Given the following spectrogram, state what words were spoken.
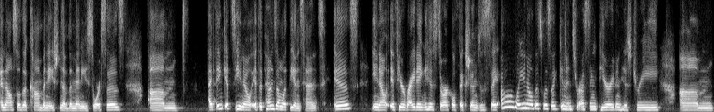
and also the combination of the many sources. Um, I think it's, you know, it depends on what the intent is. You know, if you're writing historical fiction, just say, oh, well, you know, this was like an interesting period in history. Um,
